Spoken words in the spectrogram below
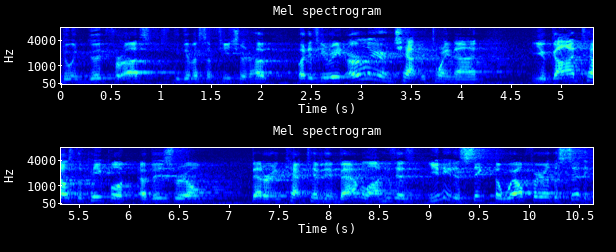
doing good for us to give us a future and hope. But if you read earlier in chapter 29, you, God tells the people of, of Israel that are in captivity in Babylon, He says, you need to seek the welfare of the city.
